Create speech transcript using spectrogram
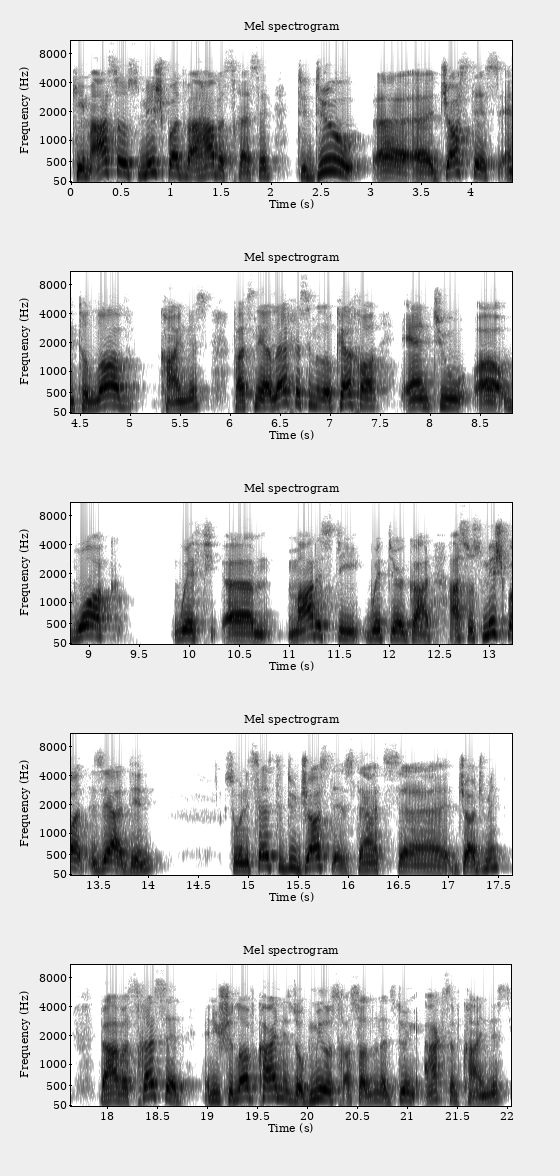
Kim asos mishpat v'ahavas chesed to do uh, uh, justice and to love kindness. And to uh, walk with um, modesty with your God. Asos mishpat ze'adin. So when it says to do justice, that's uh, judgment. chesed, and you should love kindness, that's doing acts of kindness.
